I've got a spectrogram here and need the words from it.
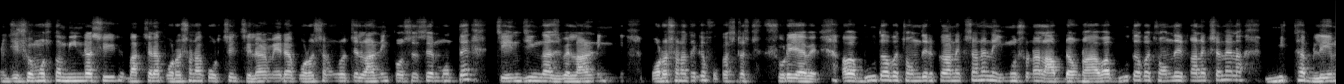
যে সমস্ত মীন রাশির বাচ্চারা পড়াশোনা করছেন ছেলেরা মেয়েরা পড়াশোনা করছে লার্নিং প্রসেসের মধ্যে চেঞ্জিং আসবে লার্নিং পড়াশোনা থেকে ফোকাসটা সরে যাবে। আবার বুথ আবার চন্দ্রের কানেকশনে না ইমোশনাল আপ ডাউন হয়, আবার বুথ আবার চন্দ্রের কানেকশনে না মিথ্যা ব্লেম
